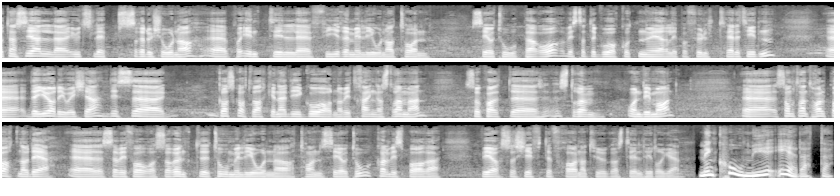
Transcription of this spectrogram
potensielle utslippsreduksjoner på inntil 4 millioner tonn CO2 per år, hvis dette går kontinuerlig på fullt hele tiden. Eh, det gjør det jo ikke. Disse gasskraftverkene de går når vi trenger strømmen, såkalt eh, strøm on demand. Eh, så omtrent halvparten av det ser vi for oss. Og rundt to millioner tonn CO2 kan vi spare ved å skifte fra naturgass til hydrogen. Men hvor mye er dette,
